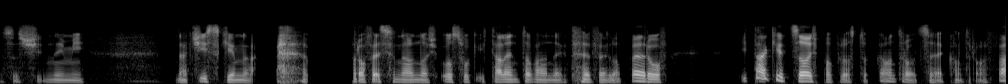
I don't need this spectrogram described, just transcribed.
ze silnymi naciskiem na profesjonalność usług i talentowanych deweloperów. I takie coś po prostu Ctrl-C, Ctrl-V.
